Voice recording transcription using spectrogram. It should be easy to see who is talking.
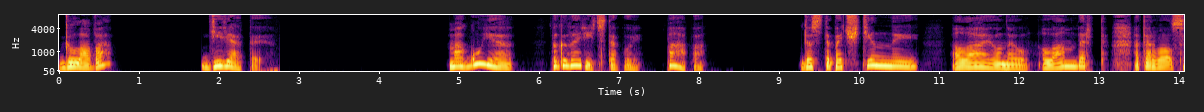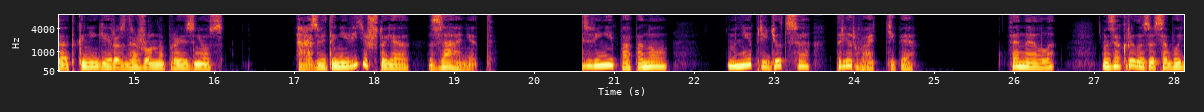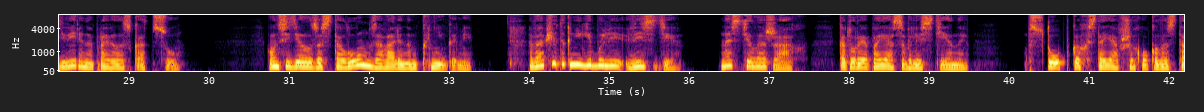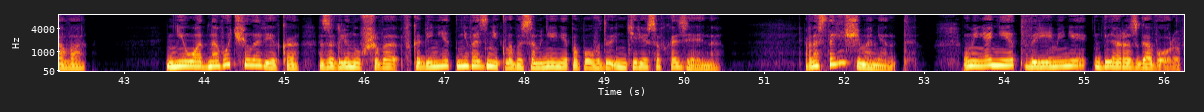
Speaker 1: Глава девятая «Могу я поговорить с тобой, папа?» Достопочтенный Лайонел Ламберт оторвался от книги и раздраженно произнес. «Разве ты не видишь, что я занят?» «Извини, папа, но мне придется прервать тебя». Фенелла закрыла за собой дверь и направилась к отцу. Он сидел за столом, заваленным книгами. Вообще-то книги были везде. На стеллажах, которые опоясывали стены, в стопках, стоявших около стола. Ни у одного человека, заглянувшего в кабинет, не возникло бы сомнения по поводу интересов хозяина. В настоящий момент у меня нет времени для разговоров.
